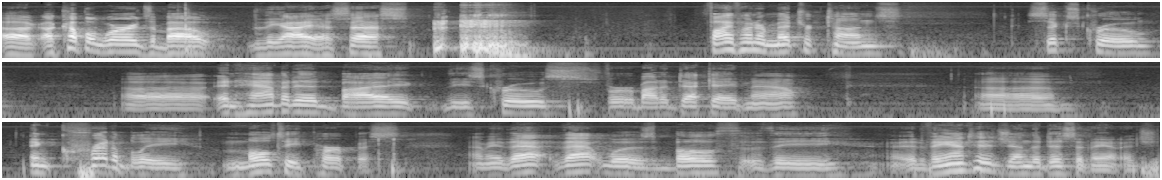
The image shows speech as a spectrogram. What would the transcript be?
Uh, a couple words about the ISS. 500 metric tons, six crew, uh, inhabited by these crews for about a decade now. Incredibly multi-purpose. I mean, that, that was both the advantage and the disadvantage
